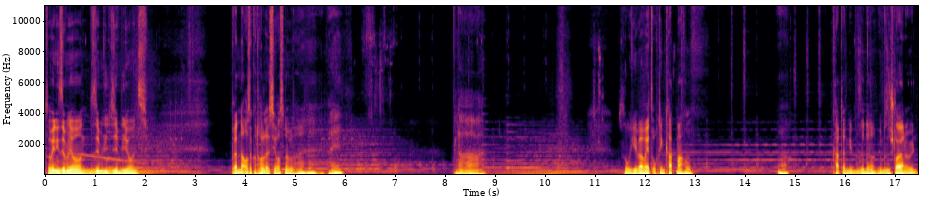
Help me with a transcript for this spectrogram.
Zu wenig Simillions. Simillions. Brände außer Kontrolle ist die Hausnummer. Bla. So, hier werden wir jetzt auch den Cut machen. Ja. Cut in dem Sinne, wir müssen Steuern erhöhen.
